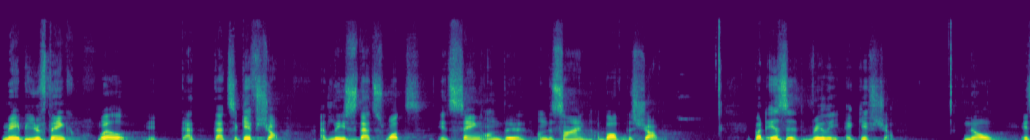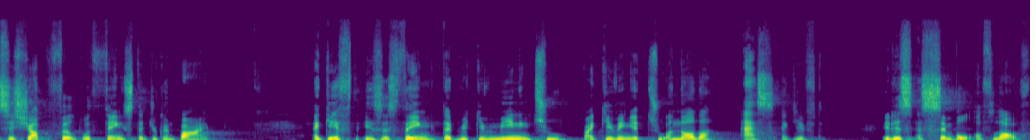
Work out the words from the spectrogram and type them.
Maybe you think, well, it, that, that's a gift shop. At least that's what it's saying on the, on the sign above the shop. But is it really a gift shop? No, it's a shop filled with things that you can buy. A gift is a thing that we give meaning to by giving it to another as a gift. It is a symbol of love.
